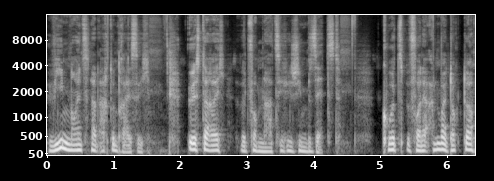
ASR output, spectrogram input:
Wien 1938. Österreich wird vom Naziregime besetzt. Kurz bevor der Anwalt Dr.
